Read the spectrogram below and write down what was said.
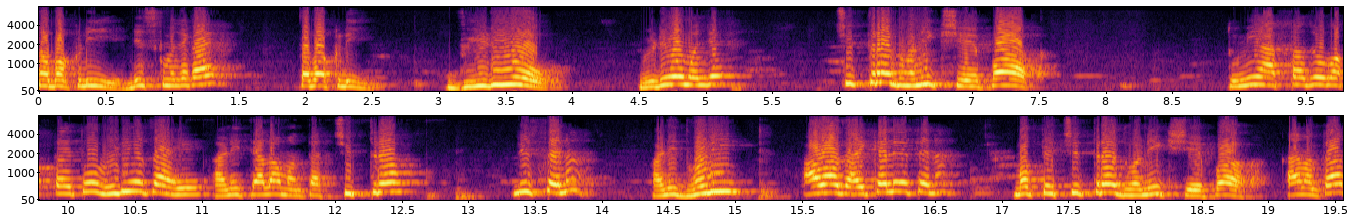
तबकडी. डिस्क म्हणजे काय? तबकडी. व्हिडिओ व्हिडिओ म्हणजे चित्रध्वनी क्षेपक. तुम्ही आता जो बघताय तो व्हिडिओच आहे. आणि त्याला म्हणतात चित्र दिसते ना? आणि ध्वनी आवाज ऐकायला येते ना? मग ते चित्रध्वनी क्षेपक. काय म्हणतात?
